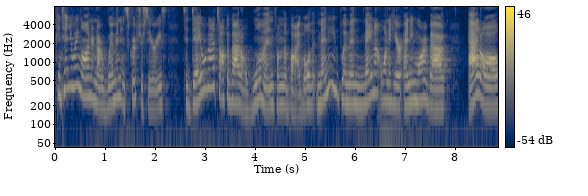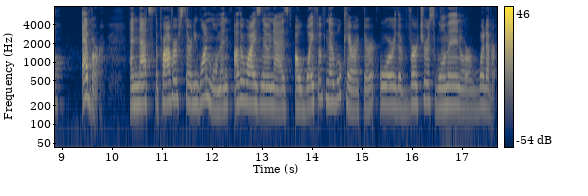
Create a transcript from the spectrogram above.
Continuing on in our Women in Scripture series, today we're going to talk about a woman from the Bible that many women may not want to hear any more about at all, ever. And that's the Proverbs 31 woman, otherwise known as a wife of noble character or the virtuous woman or whatever.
